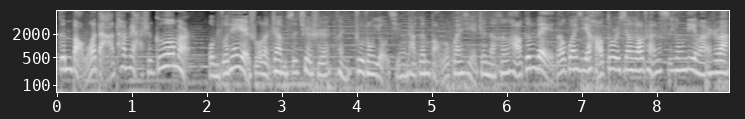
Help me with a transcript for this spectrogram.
跟保罗打，他们俩是哥们儿。我们昨天也说了，詹姆斯确实很注重友情，他跟保罗关系也真的很好，跟韦德关系也好，都是香蕉船的四兄弟嘛，是吧？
